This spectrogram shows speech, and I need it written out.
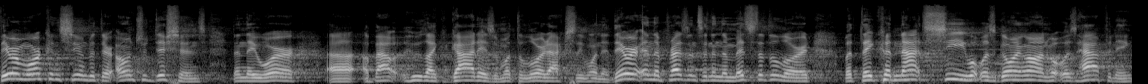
They were more consumed with their own traditions than they were uh, about who like God is and what the Lord actually wanted. They were in the presence and in the midst of the Lord, but they could not see what was going on, what was happening,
